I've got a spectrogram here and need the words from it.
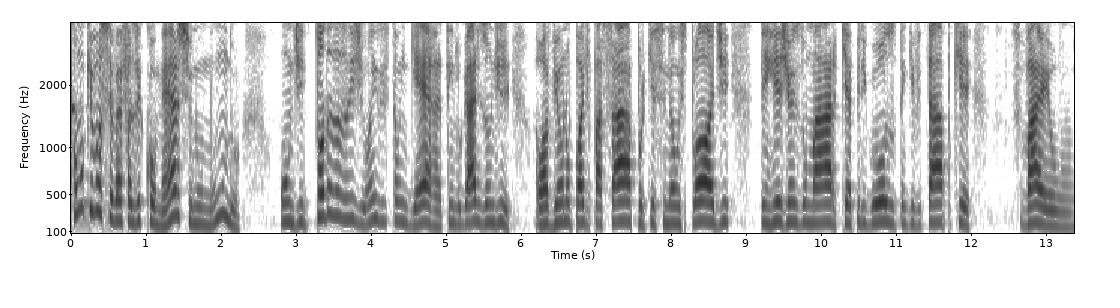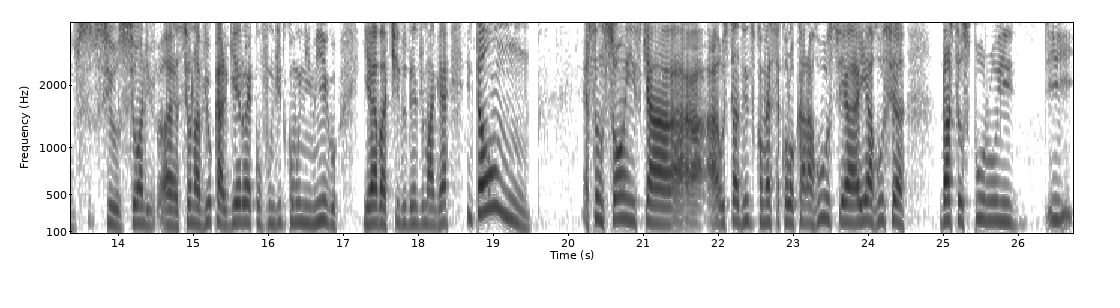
Como que você vai fazer comércio num mundo onde todas as regiões estão em guerra? Tem lugares onde o avião não pode passar porque senão explode. Tem regiões do mar que é perigoso, tem que evitar porque vai o, se o seu, eh, seu navio cargueiro é confundido como inimigo e é abatido dentro de uma guerra. Então, é sanções que a, a- a- os Estados Unidos começa a colocar na Rússia, aí a Rússia dá seus pulos e, e,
